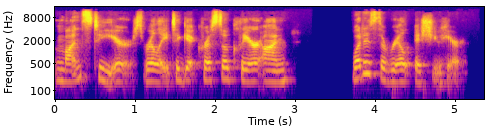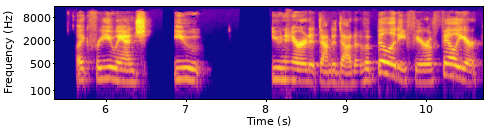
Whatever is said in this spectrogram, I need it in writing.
months to years, really, to get crystal clear on what is the real issue here. Like for you, Ange, you you narrowed it down to doubt of ability, fear of failure,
